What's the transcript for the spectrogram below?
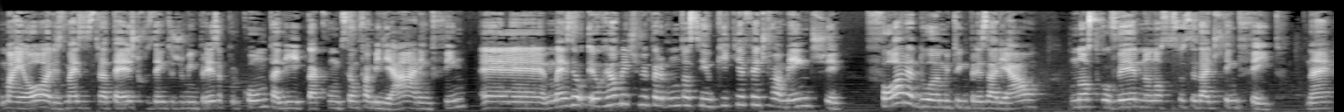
maiores, mais estratégicos dentro de uma empresa por conta ali da condição familiar, enfim. É, mas eu, eu realmente me pergunto assim, o que, que efetivamente, fora do âmbito empresarial, o nosso governo, a nossa sociedade tem feito? Né?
